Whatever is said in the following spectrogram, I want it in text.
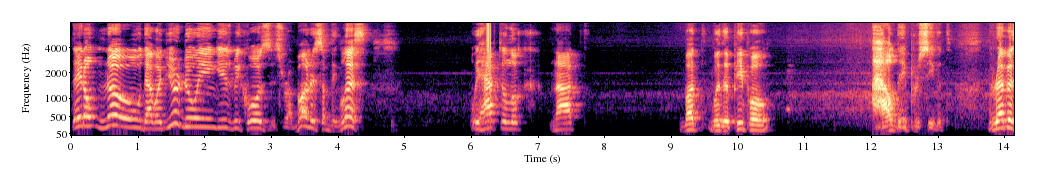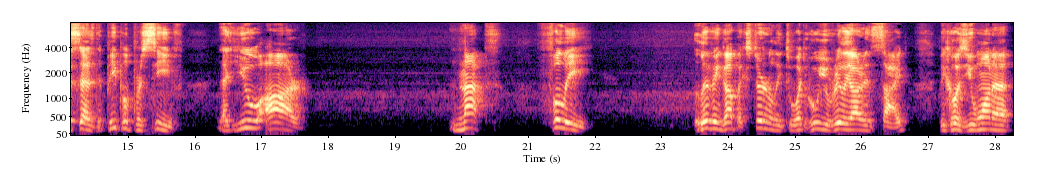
they don't know that what you're doing is because it's Rabban or something less. We have to look not, but with the people, how they perceive it. The Rebbe says the people perceive that you are not fully living up externally to what who you really are inside because you want to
